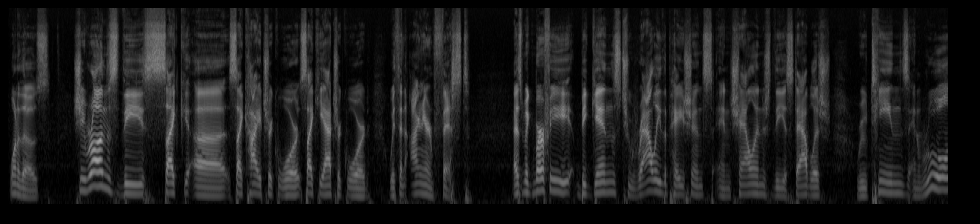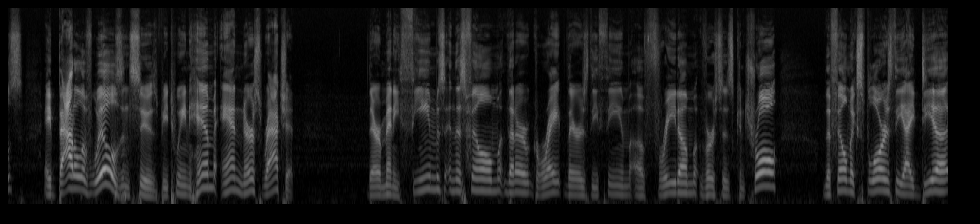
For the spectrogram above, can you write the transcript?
One of those. She runs the psych, uh, psychiatric ward, psychiatric ward with an iron fist. As McMurphy begins to rally the patients and challenge the established routines and rules, a battle of wills ensues between him and Nurse Ratched. There are many themes in this film that are great. There's the theme of freedom versus control. The film explores the idea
